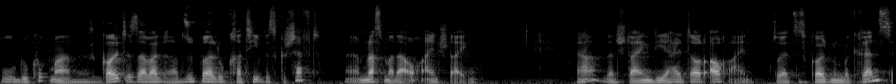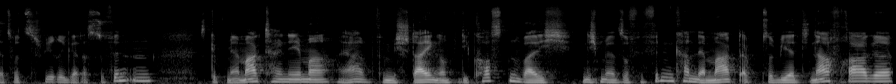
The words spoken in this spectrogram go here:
du guck mal, das Gold ist aber gerade super lukratives Geschäft, ähm, lass mal da auch einsteigen. Ja, dann steigen die halt dort auch ein. So, jetzt ist Gold nun begrenzt, jetzt wird es schwieriger, das zu finden. Es gibt mehr Marktteilnehmer. Ja, für mich steigen irgendwie die Kosten, weil ich nicht mehr so viel finden kann. Der Markt absorbiert die Nachfrage.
